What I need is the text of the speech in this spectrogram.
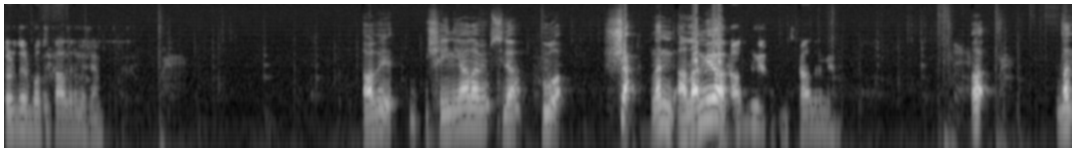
Dur dur botu kaldırmayacağım. Abi şeyi niye alamıyorum silah? Hu şak lan alamıyor. Kaldırmıyorum. Kaldırmıyorum. Aa, lan.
